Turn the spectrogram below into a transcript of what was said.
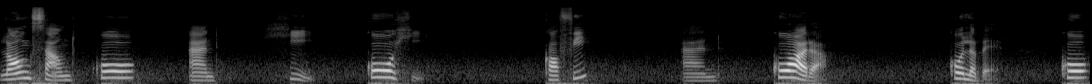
long sound ko and hi, kohi, coffee and koara, koala bear, ko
